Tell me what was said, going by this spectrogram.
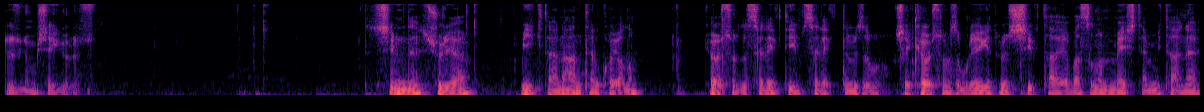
Düzgün bir şey görünsün. Şimdi şuraya bir iki tane anten koyalım. Cursor'da select deyip select'imizi bu şey cursor'ımızı buraya getiriyoruz. Shift A'ya basalım. Mesh'ten bir tane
